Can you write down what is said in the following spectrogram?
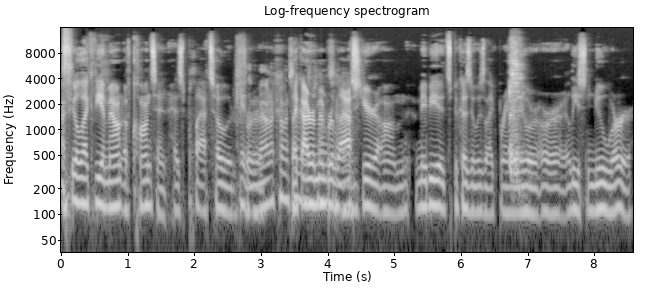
I feel like the amount of content has plateaued okay for the amount of content like I remember last year. Um, maybe it's because it was like brand new or, or at least newer,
